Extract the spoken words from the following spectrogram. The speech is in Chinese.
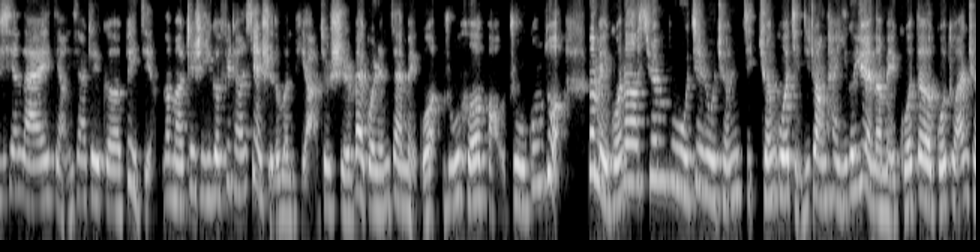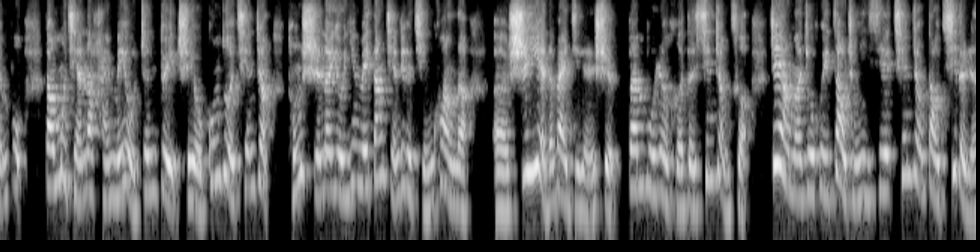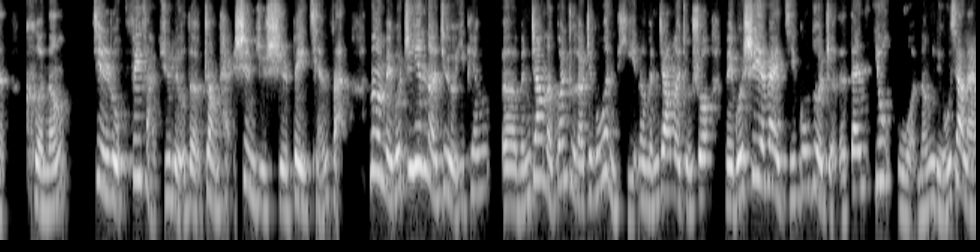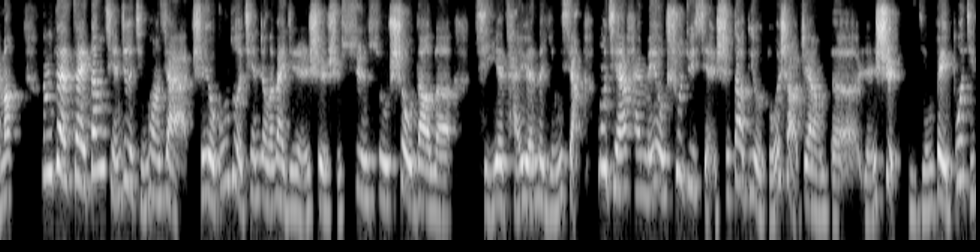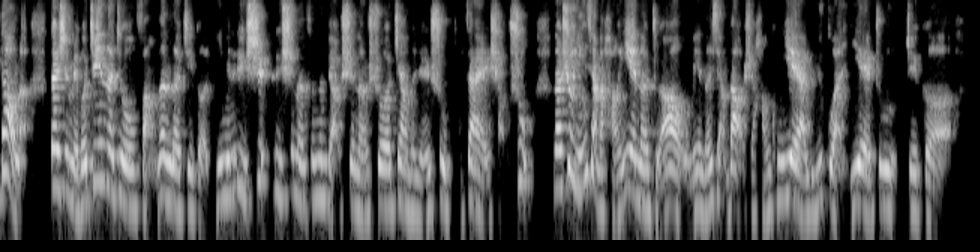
先来讲一下这个背景。那么这是一个非常现实的问题啊，就是外国人在美国如何保住工作。那美国呢宣布进入全全国紧急状态一个月呢，美国的国土安全部到目前呢还没有针对持有工作签证，同时呢又因为当前这个情况呢，呃失业的外籍人士颁布任何的新政策，这样呢就会造成一些签证到期的人可能。进入非法拘留的状态，甚至是被遣返。那么，美国之音呢，就有一篇呃文章呢，关注到这个问题。那文章呢，就说美国失业外籍工作者的担忧：我能留下来吗？那么，在在当前这个情况下呀，持有工作签证的外籍人士是迅速受到了。企业裁员的影响，目前还没有数据显示到底有多少这样的人士已经被波及到了。但是美国之音呢就访问了这个移民律师，律师们纷纷表示呢，说这样的人数不在少数。那受影响的行业呢，主要我们也能想到是航空业啊、旅馆业、住这个。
